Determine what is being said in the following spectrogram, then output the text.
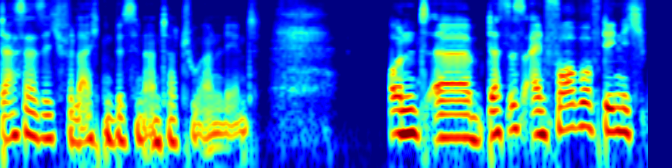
dass er sich vielleicht ein bisschen an Tattoo anlehnt. Und äh, das ist ein Vorwurf, den ich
